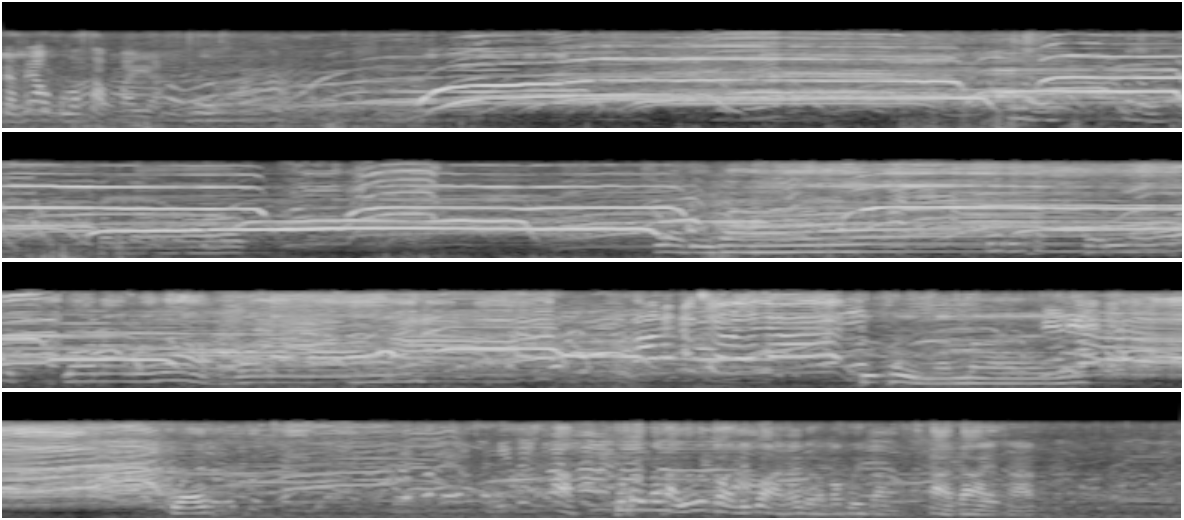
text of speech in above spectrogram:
แบบไม่เอาโทรศัพท์ไปอะงงมาก สวัสดีครับ สวัสดีครับ สวัสดีครับ รอนานไหมอะ รอนานไหมรอได้ทั้งชีวิตเลยคิดถึงกันไหมสวย ทุกคนมาถ่ายรูปกันก่อนดีกว่านะเดี๋ยวเรามาคุยกันอ่าได้ครับ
